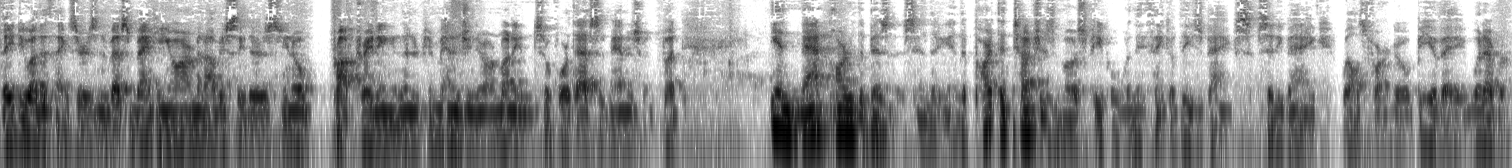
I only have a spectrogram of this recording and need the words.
they do other things. There's an investment banking arm, and obviously there's you know prop trading, and then if you're managing your own money and so forth, asset management. But in that part of the business, in the in the part that touches most people when they think of these banks, Citibank, Wells Fargo, B of A, whatever,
